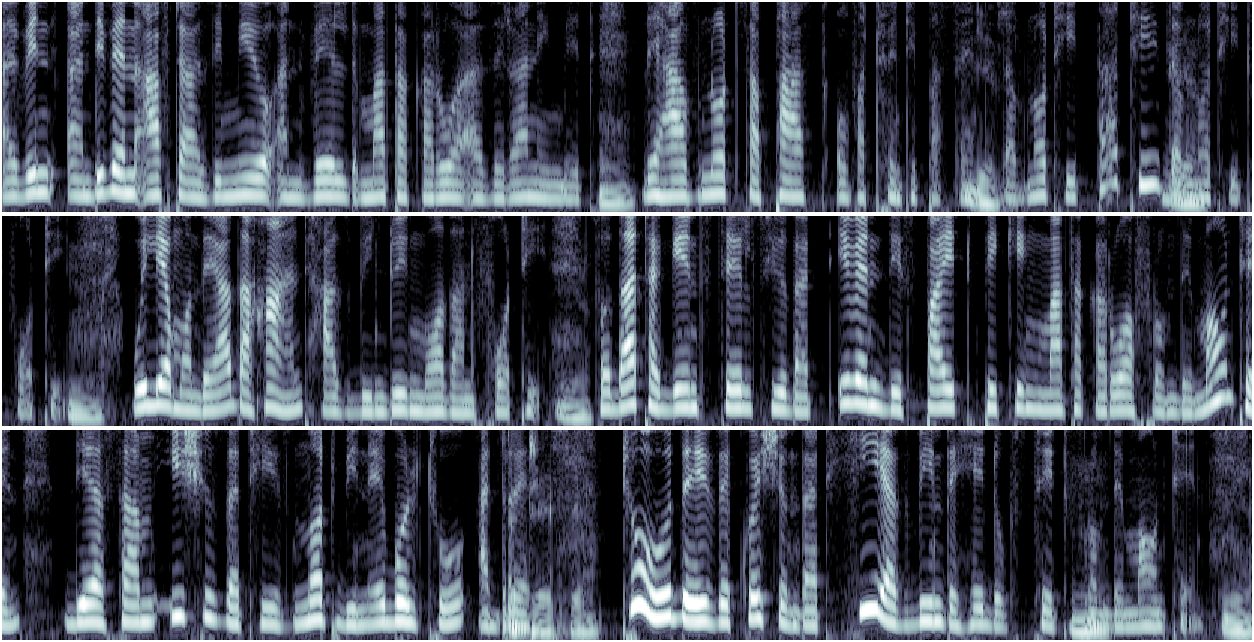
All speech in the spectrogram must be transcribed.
I've been, and even after Azimio unveiled Martha Karua as a running mate, Mm. they have not surpassed over 20%. Yes. They have not hit 30, they have not hit 40. Mm. William, on the other hand, has been doing more than 40. Yeah. So that again tells you that even despite picking Martha Karua from the mountain, there are some issues that he's not been able to address. Address, yeah. Two, there is a question that he has been the head of state from the mountain. Yeah.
